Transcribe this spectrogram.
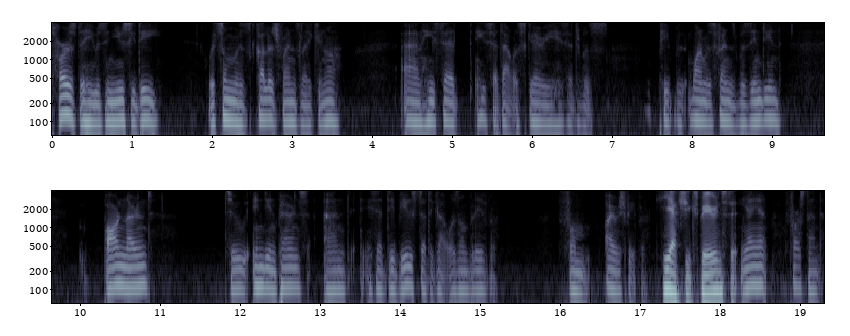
Thursday. He was in UCD with some of his college friends, like you know, and he said he said that was scary. He said it was people. One of his friends was Indian, born in Ireland, to Indian parents, and he said the abuse that he got was unbelievable from Irish people. he actually experienced it. Yeah, yeah, firsthand.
